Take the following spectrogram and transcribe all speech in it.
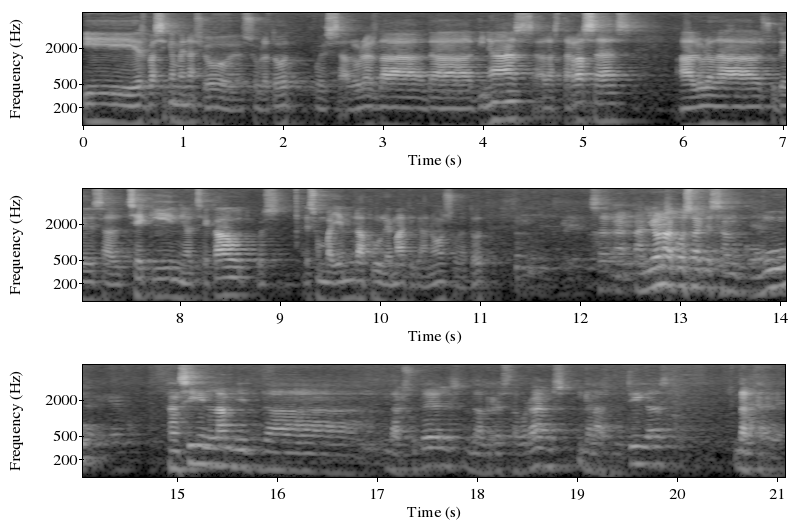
I és bàsicament això, eh, sobretot pues, a l'hora de, de dinars, a les terrasses, a l'hora dels hotels, al check-in i al check-out, pues, és on veiem la problemàtica, no? sobretot. Hi ha una cosa que és en comú tant sigui en l'àmbit de, dels hotels, dels restaurants, de les botigues, del carrer.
